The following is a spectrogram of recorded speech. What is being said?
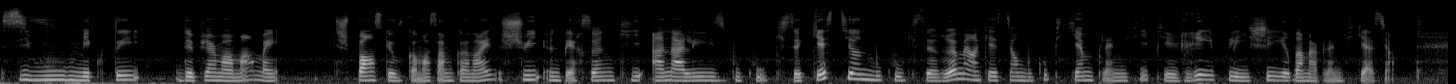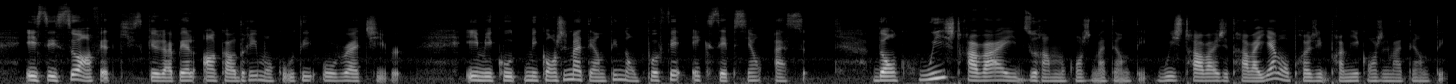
si vous m'écoutez depuis un moment, ben, je pense que vous commencez à me connaître, je suis une personne qui analyse beaucoup, qui se questionne beaucoup, qui se remet en question beaucoup, puis qui aime planifier, puis réfléchir dans ma planification. Et c'est ça, en fait, ce que j'appelle encadrer mon côté overachiever. Et mes, mes congés de maternité n'ont pas fait exception à ça. Donc, oui, je travaille durant mon congé de maternité. Oui, je travaille, j'ai travaillé à mon premier congé de maternité.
